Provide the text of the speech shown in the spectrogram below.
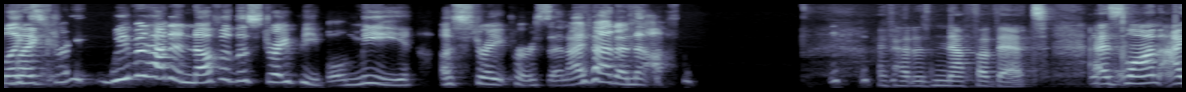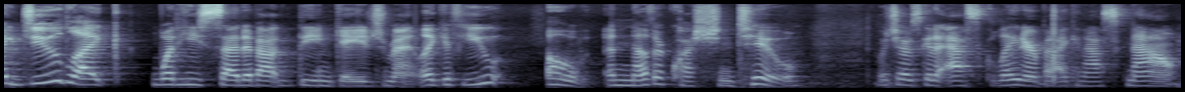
Like Like straight, we've had enough of the straight people. Me, a straight person. I've had enough. I've had enough of it. As long I do like what he said about the engagement. Like if you oh, another question too, which I was going to ask later, but I can ask now.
